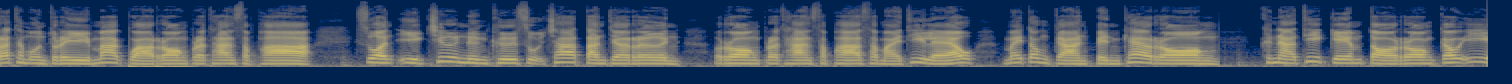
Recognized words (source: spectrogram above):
รัฐมนตรีมากกว่ารองประธานสภา ส่วนอีกชื่อหนึ่งคือสุชาติตันเจริญ รองประธานสภาสมัยที่แล้ว ไม่ต้องการเป็นแค่รอง ขณะที่เกมต่อรองเก้าอี้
